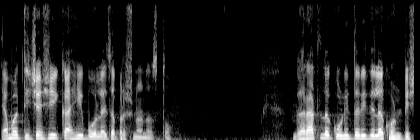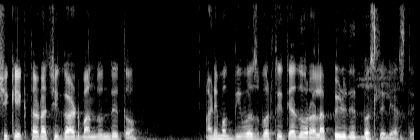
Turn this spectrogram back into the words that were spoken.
त्यामुळे तिच्याशी काही बोलायचा प्रश्न नसतो. घरातलं कोणीतरी तिला खोंटीशी केकताडाची गाठ बांधून देतं आणि मग दिवसभर ती त्या दोराला पीळ देत बसलेली असते.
